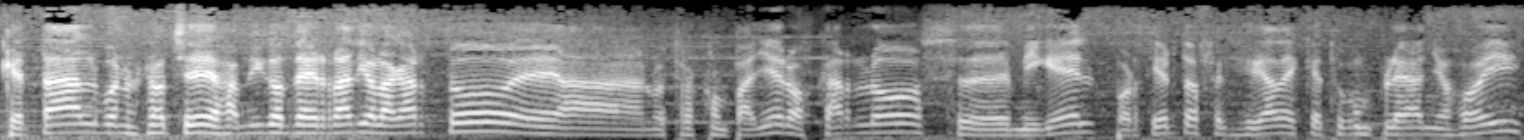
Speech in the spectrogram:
¿Qué tal? Buenas noches, amigos de Radio Lagarto, eh, a nuestros compañeros Carlos, eh, Miguel, por cierto, felicidades que es tu cumpleaños hoy,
